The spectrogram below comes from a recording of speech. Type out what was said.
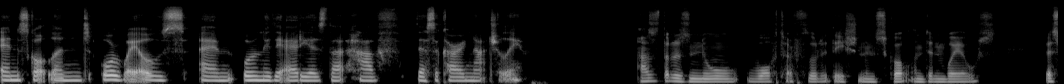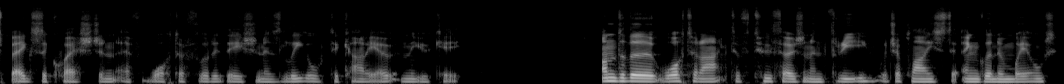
in Scotland or Wales, um, only the areas that have this occurring naturally. As there is no water fluoridation in Scotland and Wales, this begs the question if water fluoridation is legal to carry out in the UK. Under the Water Act of 2003, which applies to England and Wales,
